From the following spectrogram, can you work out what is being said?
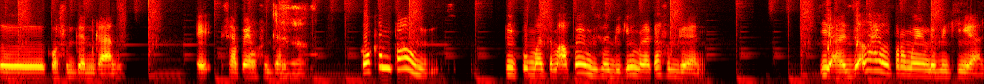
eh, kau segan kan, eh siapa yang segan, Ya. kau kan tahu tipe macam apa yang bisa bikin mereka segan. Ya ajaklah helpermu yang demikian.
